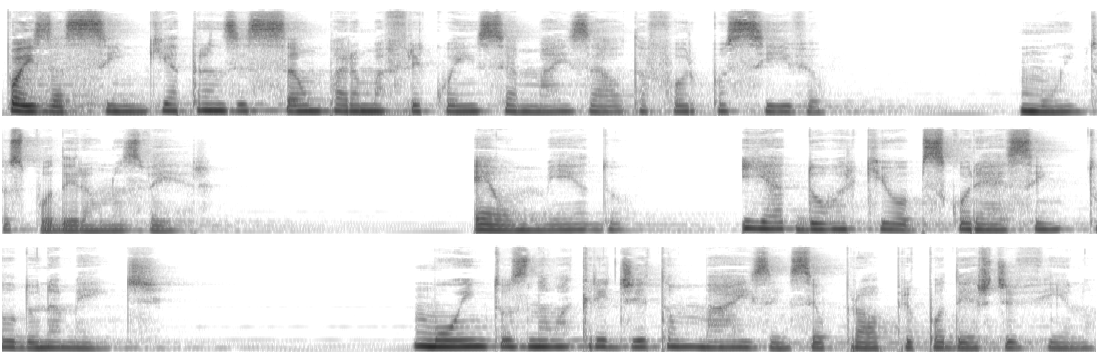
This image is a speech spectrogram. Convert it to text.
pois assim que a transição para uma frequência mais alta for possível, muitos poderão nos ver. É o medo e a dor que obscurecem tudo na mente. Muitos não acreditam mais em seu próprio poder divino.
